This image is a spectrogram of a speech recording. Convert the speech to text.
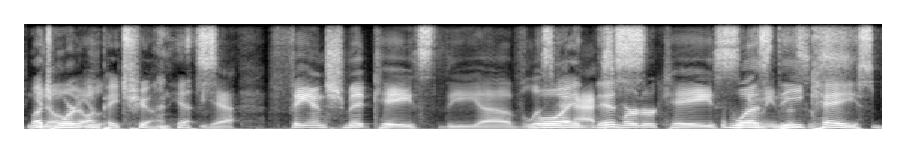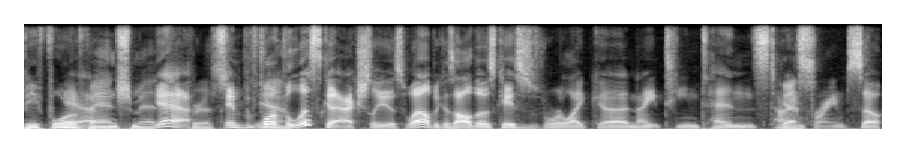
you Much know, more you- on Patreon, yes. Yeah, Pfanschmidt case, the uh, Villisca Boy, axe murder case Was I mean, the is- case before yeah. Pfanschmidt, Yeah, Chris. and before Yeah. Villisca actually as well, because all those cases were like uh, 1910s time Yes. frame. So,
